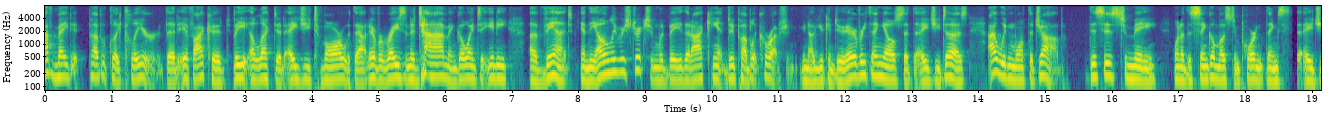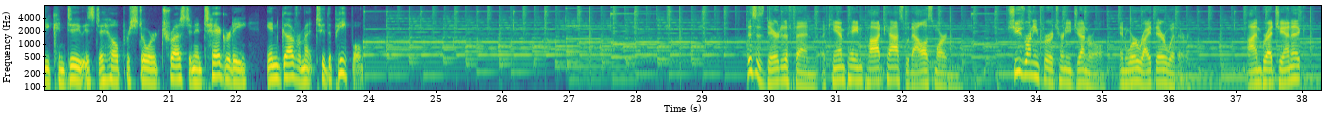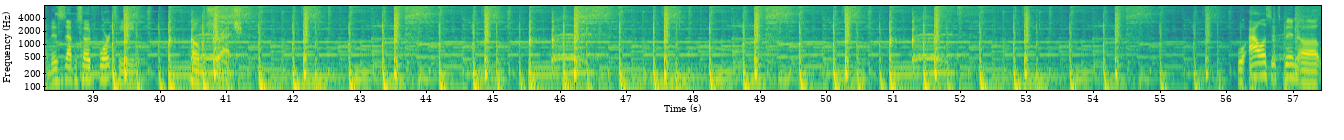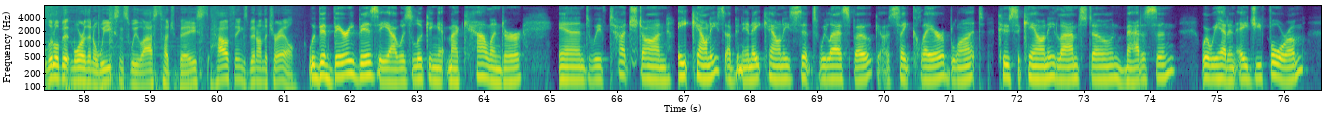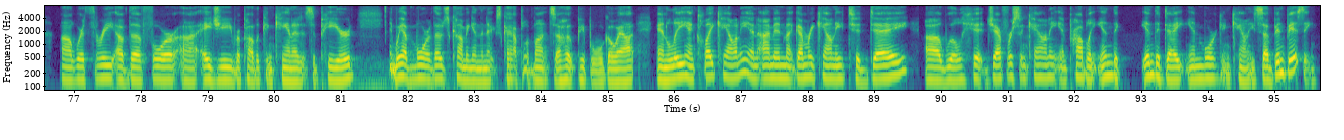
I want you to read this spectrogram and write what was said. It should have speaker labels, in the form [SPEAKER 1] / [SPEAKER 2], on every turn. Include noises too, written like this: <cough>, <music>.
[SPEAKER 1] I've made it publicly clear that if I could be elected AG tomorrow without ever raising a dime and going to any event, and the only restriction would be that I can't do public corruption. You know, you can do everything else that the AG does. I wouldn't want the job. This is to me one of the single most important things the AG can do is to help restore trust and integrity in government to the people.
[SPEAKER 2] This is Dare to Defend, a campaign podcast with Alice Martin. She's running for Attorney General, and we're right there with her. I'm Brett Janik, and this is episode 14 Home Stretch. Alice, it's been a little bit more than a week since we last touched base. How have things been on the trail?
[SPEAKER 1] We've been very busy. I was looking at my calendar and we've touched on eight counties. I've been in eight counties since we last spoke uh, St. Clair, Blount, Coosa County, Limestone, Madison, where we had an AG forum uh, where three of the four uh, AG Republican candidates appeared. And we have more of those coming in the next couple of months. I hope people will go out. And Lee and Clay County, and I'm in Montgomery County today. Uh, we'll hit Jefferson County and probably in the in the day in Morgan County. So been busy.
